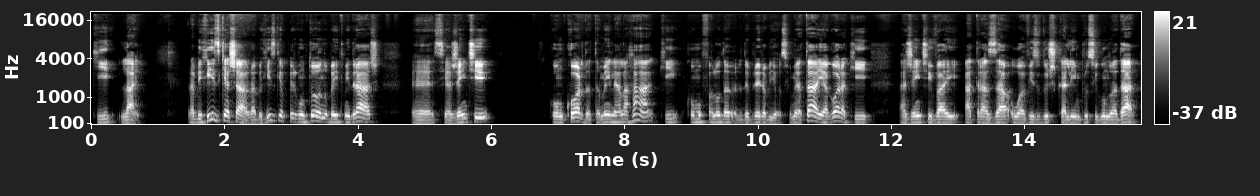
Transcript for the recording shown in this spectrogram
que lá. Rabi Hizki achar, Rabi Hizki perguntou no Beit Midrash é, se a gente concorda também Lealaha, que como falou Debrei Rabi Yossi, e agora que a gente vai atrasar o aviso do Shkalim para o segundo Adar,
